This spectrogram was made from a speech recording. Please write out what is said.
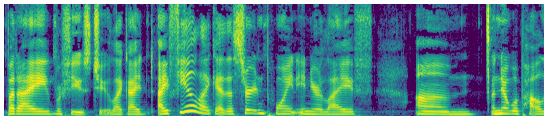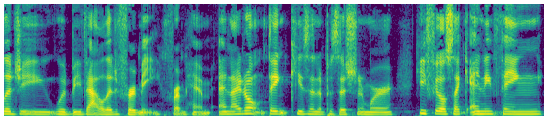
but I refuse to. Like I, I feel like at a certain point in your life, um, no apology would be valid for me from him, and I don't think he's in a position where he feels like anything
